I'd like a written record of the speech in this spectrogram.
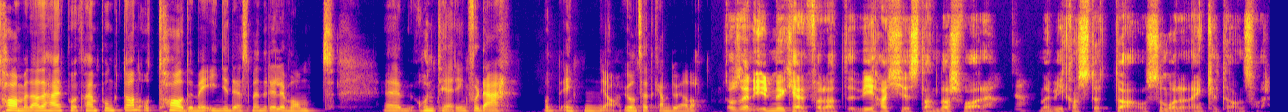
ta med deg det her på fem punktene, og ta det med inn i det som er en relevant eh, håndtering for deg. Enten, ja, uansett hvem du er, da. Og så en ydmykhet for at vi har ikke standardsvaret men vi kan støtte, og så må den enkelte ha ansvar.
